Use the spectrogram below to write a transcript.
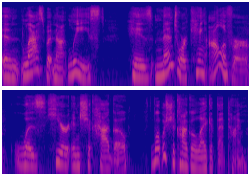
and last but not least, his mentor, King Oliver, was here in Chicago. What was Chicago like at that time?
